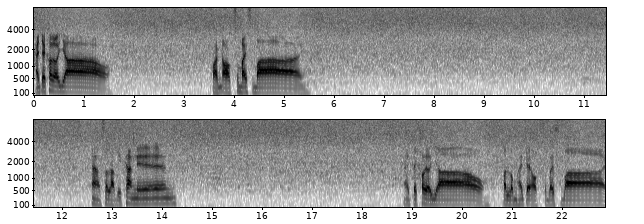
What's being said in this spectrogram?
หายใจเข้ายาวๆผ่อนออกสบายๆอ่าสลับอีกข้างหนึ่ง หายใจเข้ายาวๆผ่อนลมหายใจออกสบาย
